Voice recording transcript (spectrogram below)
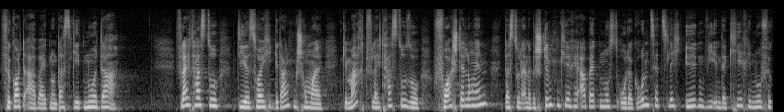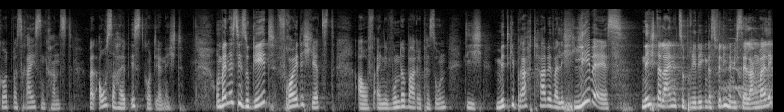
für Gott arbeiten und das geht nur da. Vielleicht hast du dir solche Gedanken schon mal gemacht. Vielleicht hast du so Vorstellungen, dass du in einer bestimmten Kirche arbeiten musst oder grundsätzlich irgendwie in der Kirche nur für Gott was reißen kannst, weil außerhalb ist Gott ja nicht. Und wenn es dir so geht, freue dich jetzt auf eine wunderbare Person, die ich mitgebracht habe, weil ich liebe es, nicht alleine zu predigen. Das finde ich nämlich sehr langweilig,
